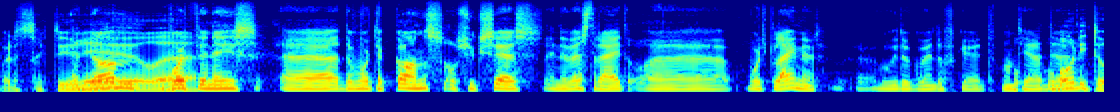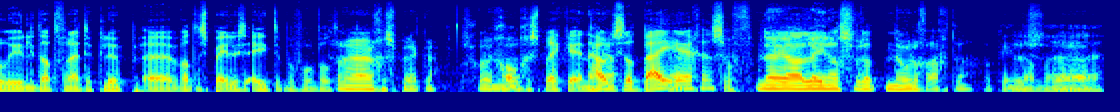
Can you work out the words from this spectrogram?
Wordt het structureel... En dan uh... wordt ineens, uh, dan wordt de kans op succes in de wedstrijd uh, wordt kleiner. hoe je het ook bent of verkeerd. Want, ja, hoe monitoren jullie dat vanuit de club? wat de spelers eten bijvoorbeeld? gesprekken. Gewoon, gewoon gesprekken. En houden ze dat bij ergens? Of? Nee, ja, alleen als we dat nodig achten. Oké, okay, dus, dan...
